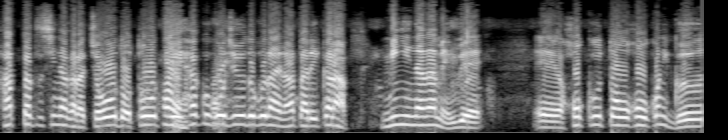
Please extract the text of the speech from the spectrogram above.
発達しながらちょうど統計はい150度ぐらいのあたりから右斜め上、えー北東方向にぐーっ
